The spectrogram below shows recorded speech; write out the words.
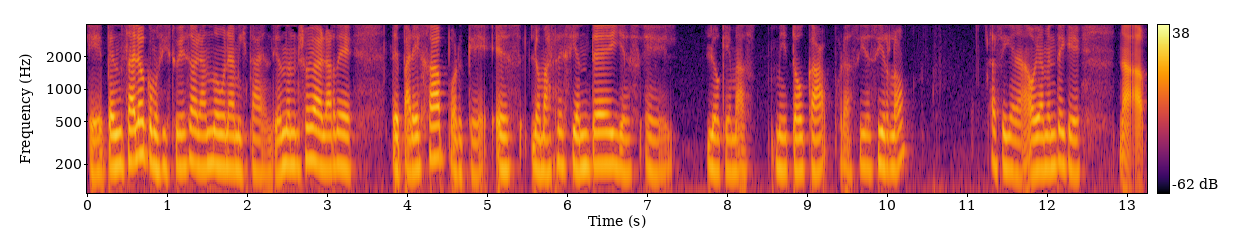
eh, pensalo como si estuviese hablando de una amistad, ¿entienden? Yo voy a hablar de, de pareja porque es lo más reciente y es eh, lo que más me toca, por así decirlo. Así que nada, obviamente que nada,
